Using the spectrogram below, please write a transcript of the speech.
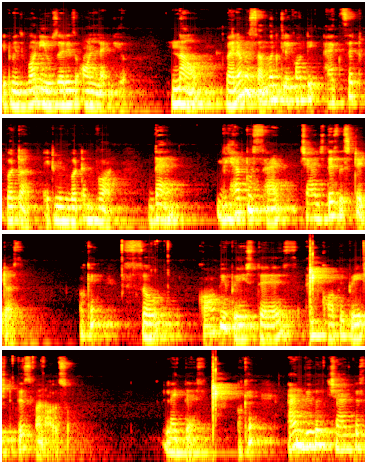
it means one user is online here. Now whenever someone click on the exit button it means button 1 then we have to set change this status. Okay? So copy paste this and copy paste this one also. Like this okay? And we will change this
